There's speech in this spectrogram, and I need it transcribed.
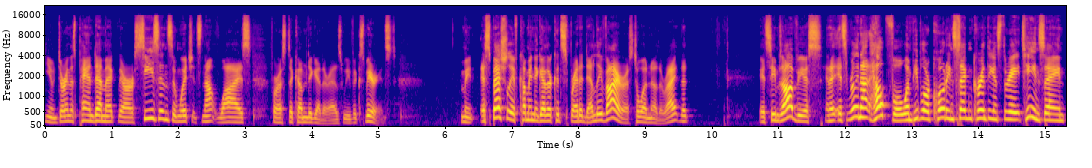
you know, during this pandemic, there are seasons in which it's not wise for us to come together, as we've experienced. I mean, especially if coming together could spread a deadly virus to one another, right? That it seems obvious, and it's really not helpful when people are quoting 2 Corinthians 3:18 saying,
